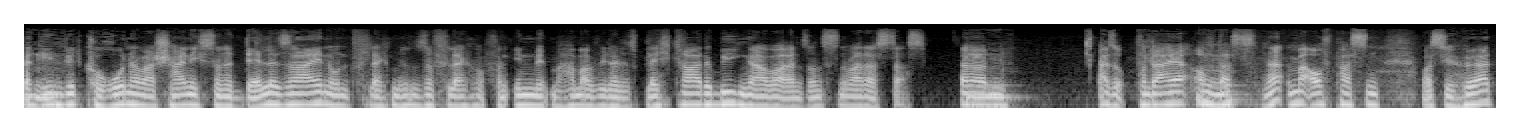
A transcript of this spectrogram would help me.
Bei mhm. denen wird Corona wahrscheinlich so eine Delle sein und vielleicht müssen sie vielleicht noch von innen mit dem Hammer wieder das Blech gerade biegen, aber ansonsten war das das. Mhm. Ähm, also von daher auch mhm. das, ne? immer aufpassen, was ihr hört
